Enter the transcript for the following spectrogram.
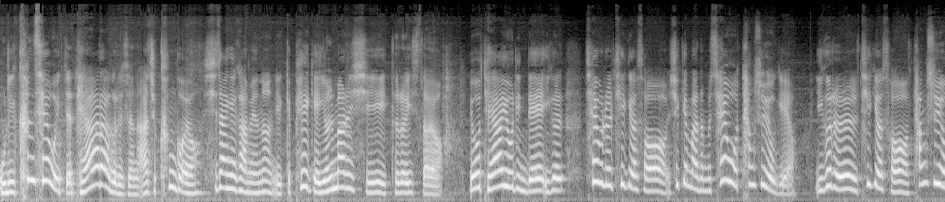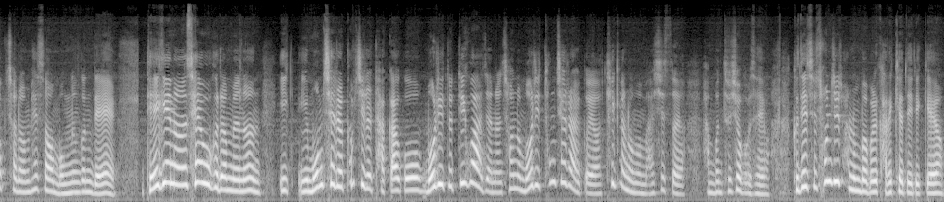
우리 큰 새우 있죠? 대하라 그러잖아. 아주 큰 거요. 시장에 가면은 이렇게 팩에 10마리씩 들어있어요. 요 대하 요리인데 이걸 새우를 튀겨서 쉽게 말하면 새우 탕수육이에요. 이거를 튀겨서 탕수육처럼 해서 먹는 건데 대개는 새우 그러면은 이, 이 몸체를 껍질을 다 까고 머리도 띄고 하잖아. 저는 머리 통째로 할 거예요. 튀겨 놓으면 맛있어요. 한번 드셔보세요. 그 대신 손질하는 법을 가르쳐 드릴게요.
